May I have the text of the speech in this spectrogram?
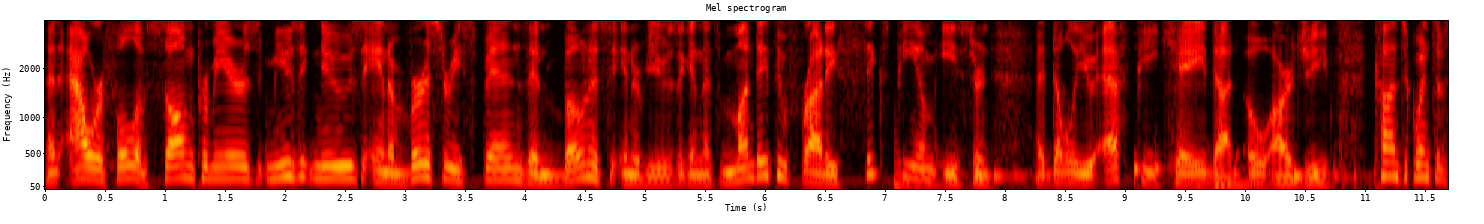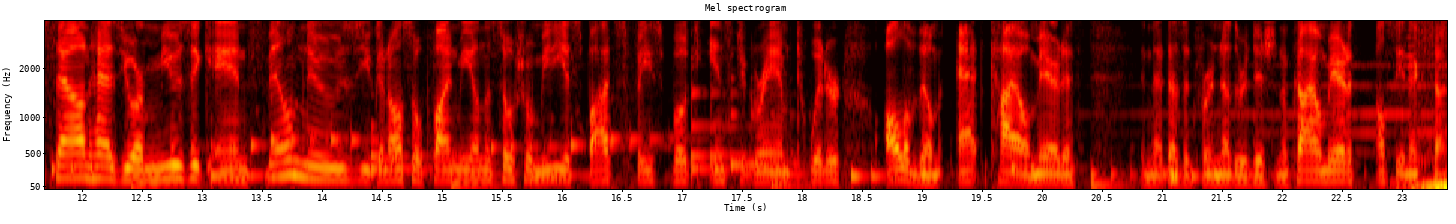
An hour full of song premieres, music news, anniversary spins, and bonus interviews. Again, that's Monday through Friday, 6 p.m. Eastern at WFPK.org. Consequence of Sound has your music and film news. You can also find me on the social media spots Facebook, Instagram, Twitter, all of them at Kyle Meredith. And that does it for another edition of Kyle Meredith. I'll see you next time.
